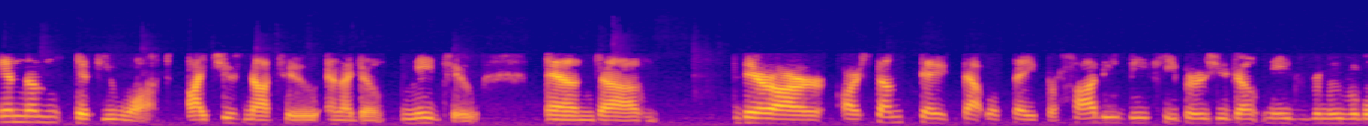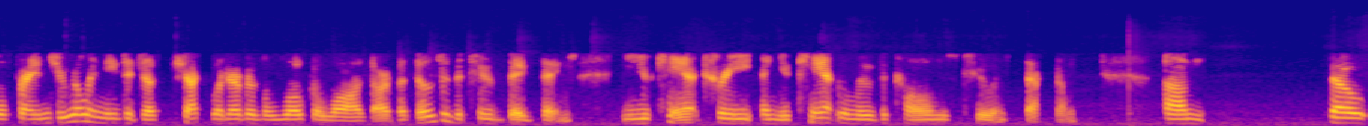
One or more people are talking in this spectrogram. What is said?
in them if you want. I choose not to, and I don't need to. And um, there are are some states that will say for hobby beekeepers you don't need removable frames. You really need to just check whatever the local laws are. But those are the two big things. You can't treat and you can't remove the combs to inspect them. Um, so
